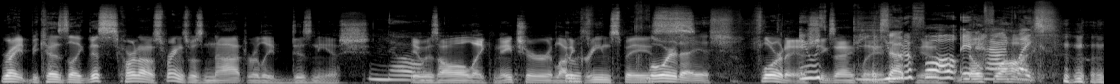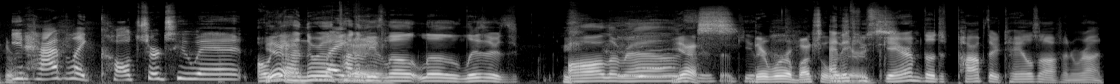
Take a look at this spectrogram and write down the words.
right? Because like this Coronado Springs was not really Disney-ish. No. it was all like nature, a lot It of was green space, Florida-ish. Florida-ish, It was exactly. Except- beautiful. it no had flaws. like, it had like culture to it. Oh Yeah. yeah, and there were Like- kind ton of these little little lizards all around. Yes, so there were a bunch of lizards. and if you scare them, they'll just pop their tails off and run.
